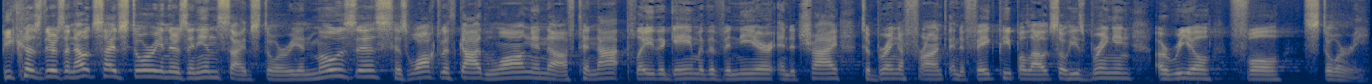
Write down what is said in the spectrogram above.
Because there's an outside story and there's an inside story. And Moses has walked with God long enough to not play the game of the veneer and to try to bring a front and to fake people out. So he's bringing a real, full story.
